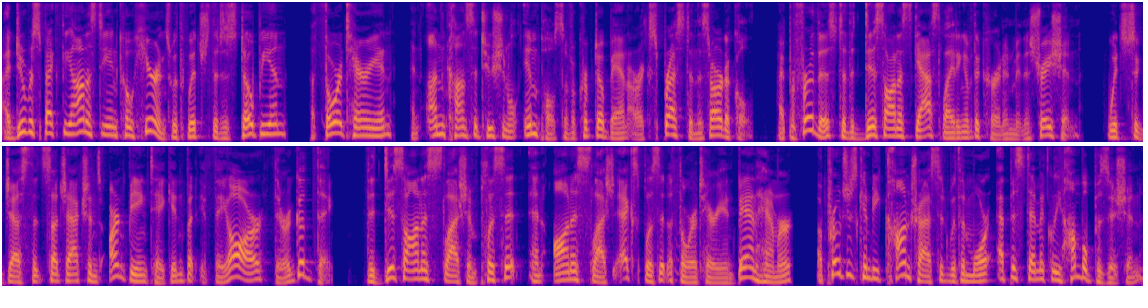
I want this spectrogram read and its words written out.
I do respect the honesty and coherence with which the dystopian, authoritarian, and unconstitutional impulse of a crypto ban are expressed in this article. I prefer this to the dishonest gaslighting of the current administration, which suggests that such actions aren't being taken, but if they are, they're a good thing. The dishonest slash implicit and honest slash explicit authoritarian banhammer approaches can be contrasted with a more epistemically humble position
